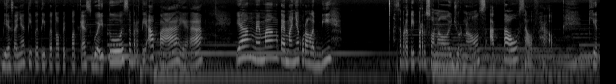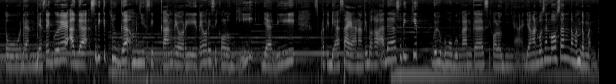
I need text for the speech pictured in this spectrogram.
biasanya tipe-tipe topik podcast gue itu seperti apa ya. Yang memang temanya kurang lebih seperti personal journals atau self help gitu. Dan biasanya gue agak sedikit juga menyisipkan teori-teori psikologi. Jadi seperti biasa ya nanti bakal ada sedikit gue hubung-hubungkan ke psikologinya. Jangan bosan-bosan teman-teman.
